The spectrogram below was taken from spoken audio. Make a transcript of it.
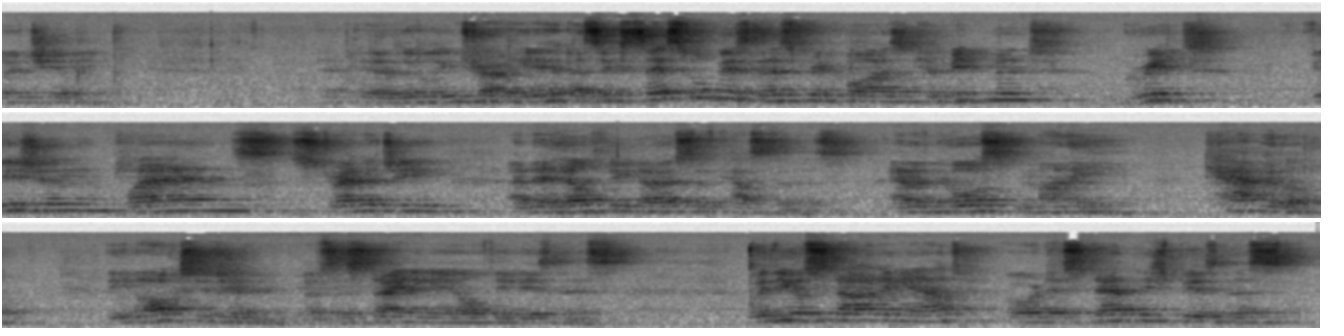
BlueChilli. A uh, little intro here. A successful business requires commitment, grit, vision, plans, strategy, and a healthy dose of customers. And of course, money, capital, the oxygen of sustaining a healthy business. Whether you're starting out or an established business,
